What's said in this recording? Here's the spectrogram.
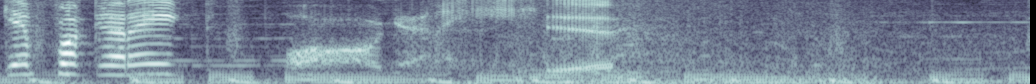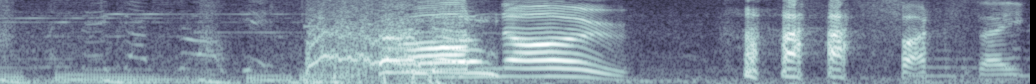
Get fucking wrecked! Oh, get wrecked! yeah. Oh no! Fuck's sake.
